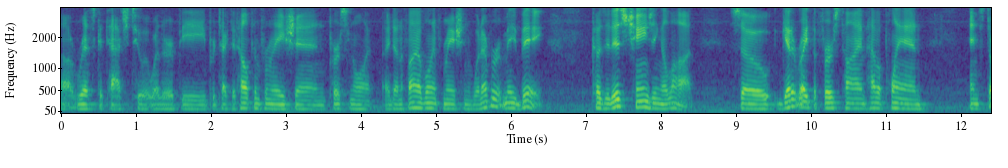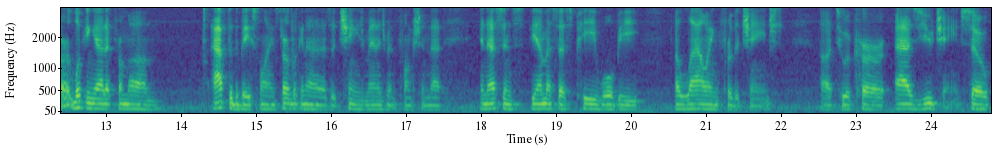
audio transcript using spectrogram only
uh, risk attached to it, whether it be protected health information, personal identifiable information, whatever it may be, because it is changing a lot. So get it right the first time, have a plan, and start looking at it from um, after the baseline. Start looking at it as a change management function that, in essence, the MSSP will be allowing for the change uh, to occur as you change. So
